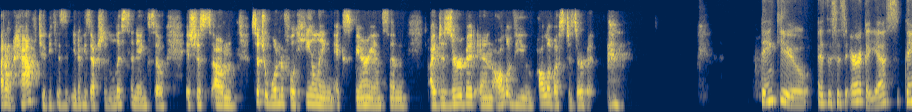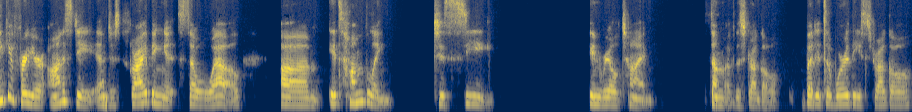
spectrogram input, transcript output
i don't have to because you know he's actually listening. So it's just um, such a wonderful healing experience and i deserve it and all of you all of us deserve it Thank you. Uh, This is Erica. Yes. Thank you for your honesty and describing it so well. Um, it's humbling to see in real time some of the struggle, but it's a worthy struggle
